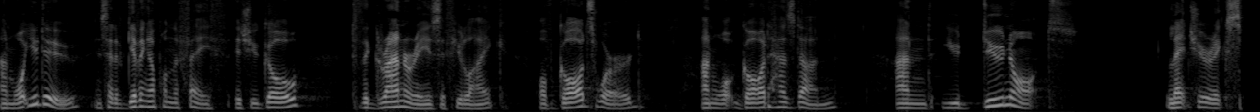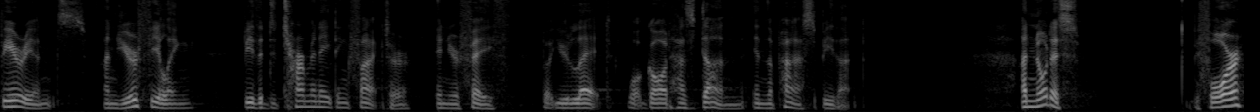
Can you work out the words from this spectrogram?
And what you do, instead of giving up on the faith, is you go to the granaries, if you like, of God's word and what God has done, and you do not let your experience and your feeling be the determining factor in your faith, but you let what God has done in the past be that. And notice, before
